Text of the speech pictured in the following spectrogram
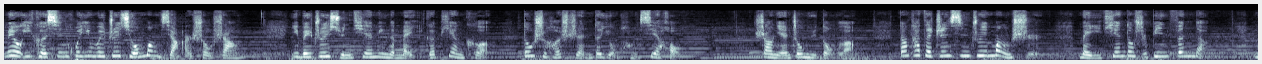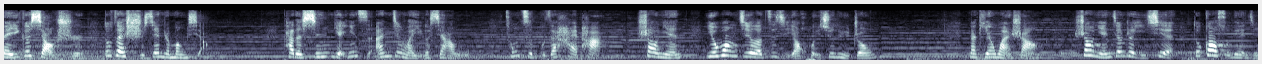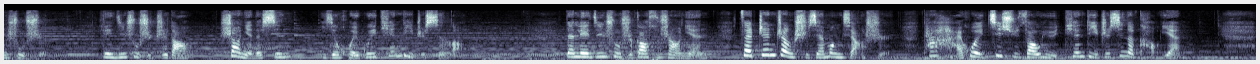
没有一颗心会因为追求梦想而受伤，因为追寻天命的每一个片刻都是和神的永恒邂逅。少年终于懂了，当他在真心追梦时，每一天都是缤纷的。每一个小时都在实现着梦想，他的心也因此安静了一个下午，从此不再害怕。少年也忘记了自己要回去绿洲。那天晚上，少年将这一切都告诉炼金术士。炼金术士知道少年的心已经回归天地之心了，但炼金术士告诉少年，在真正实现梦想时，他还会继续遭遇天地之心的考验。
